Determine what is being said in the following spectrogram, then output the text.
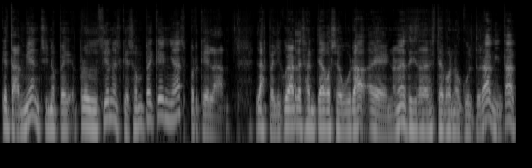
que también, sino producciones que son pequeñas, porque la, las películas de Santiago Segura eh, no necesitan este bono cultural ni tal.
